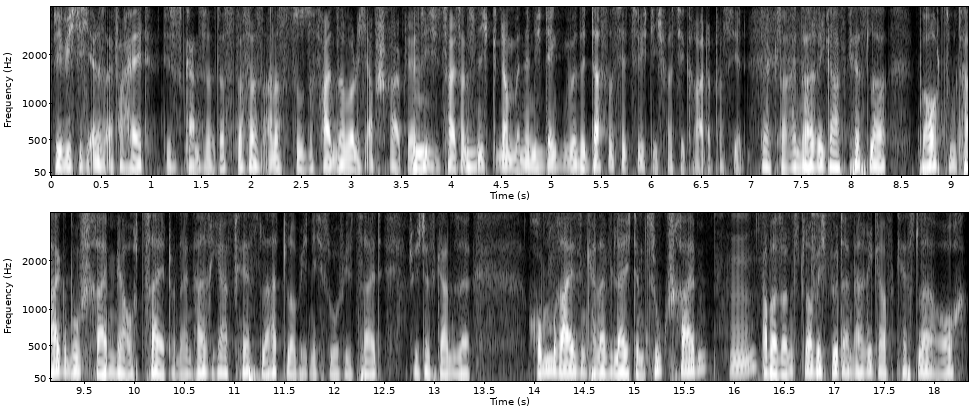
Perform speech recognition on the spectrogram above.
wie wichtig er das einfach hält, dieses Ganze, dass, dass das alles so, so feinsäuberlich abschreibt. Er hätte Mhm. sich die Zeit sonst Mhm. nicht genommen, wenn er nicht denken würde, das ist jetzt wichtig, was hier gerade passiert. Ja klar, ein Harry Graf Kessler braucht zum Tagebuchschreiben ja auch Zeit. Und ein Harry Graf Kessler hat, glaube ich, nicht so viel Zeit. Durch das ganze Rumreisen kann er vielleicht im Zug schreiben. Hm? Aber sonst, glaube ich, wird ein Harry Graf Kessler auch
